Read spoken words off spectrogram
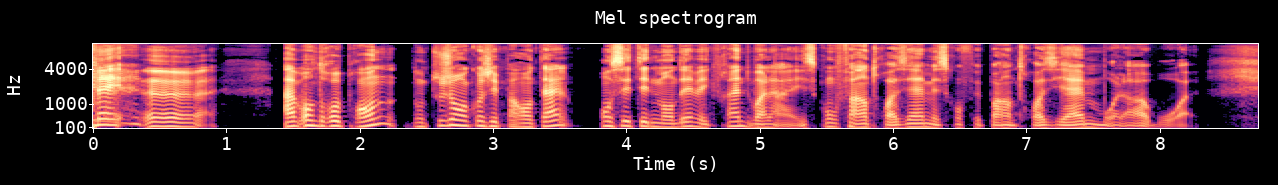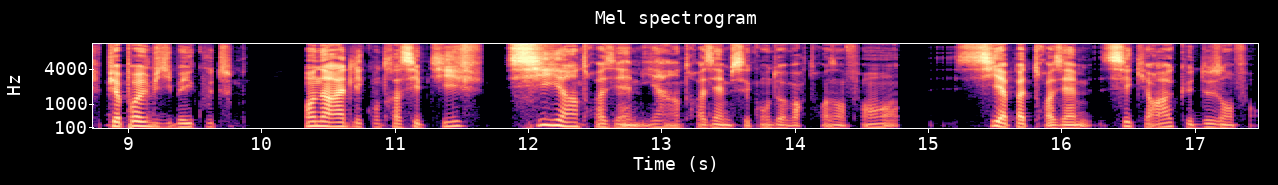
Mais avant de reprendre, donc toujours en congé parental, on s'était demandé avec Fred, voilà, est-ce qu'on fait un troisième, est-ce qu'on fait pas un troisième, voilà, bon, ouais. Puis après, je me dis, bah écoute, on arrête les contraceptifs. S'il y a un troisième, il y a un troisième, c'est qu'on doit avoir trois enfants. S'il n'y a pas de troisième, c'est qu'il y aura que deux enfants.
